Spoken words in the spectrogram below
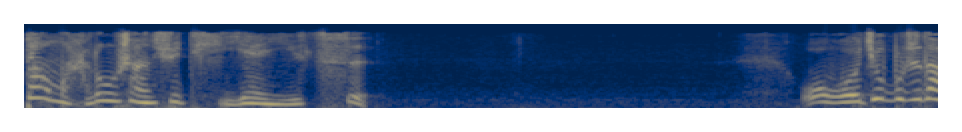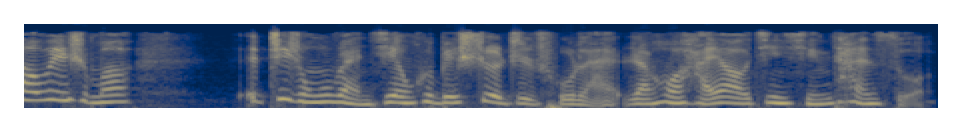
到马路上去体验一次。我我就不知道为什么这种软件会被设置出来，然后还要进行探索，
